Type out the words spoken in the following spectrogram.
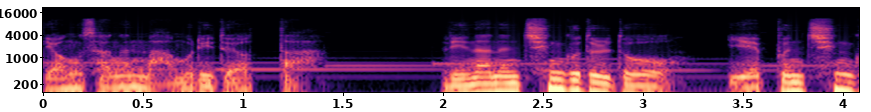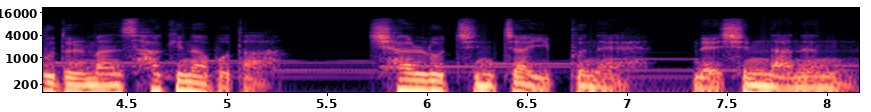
영상은 마무리되었다. 리나는 친구들도 예쁜 친구들만 사귀나 보다. 샬롯 진짜 이쁘네. 내심 나는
